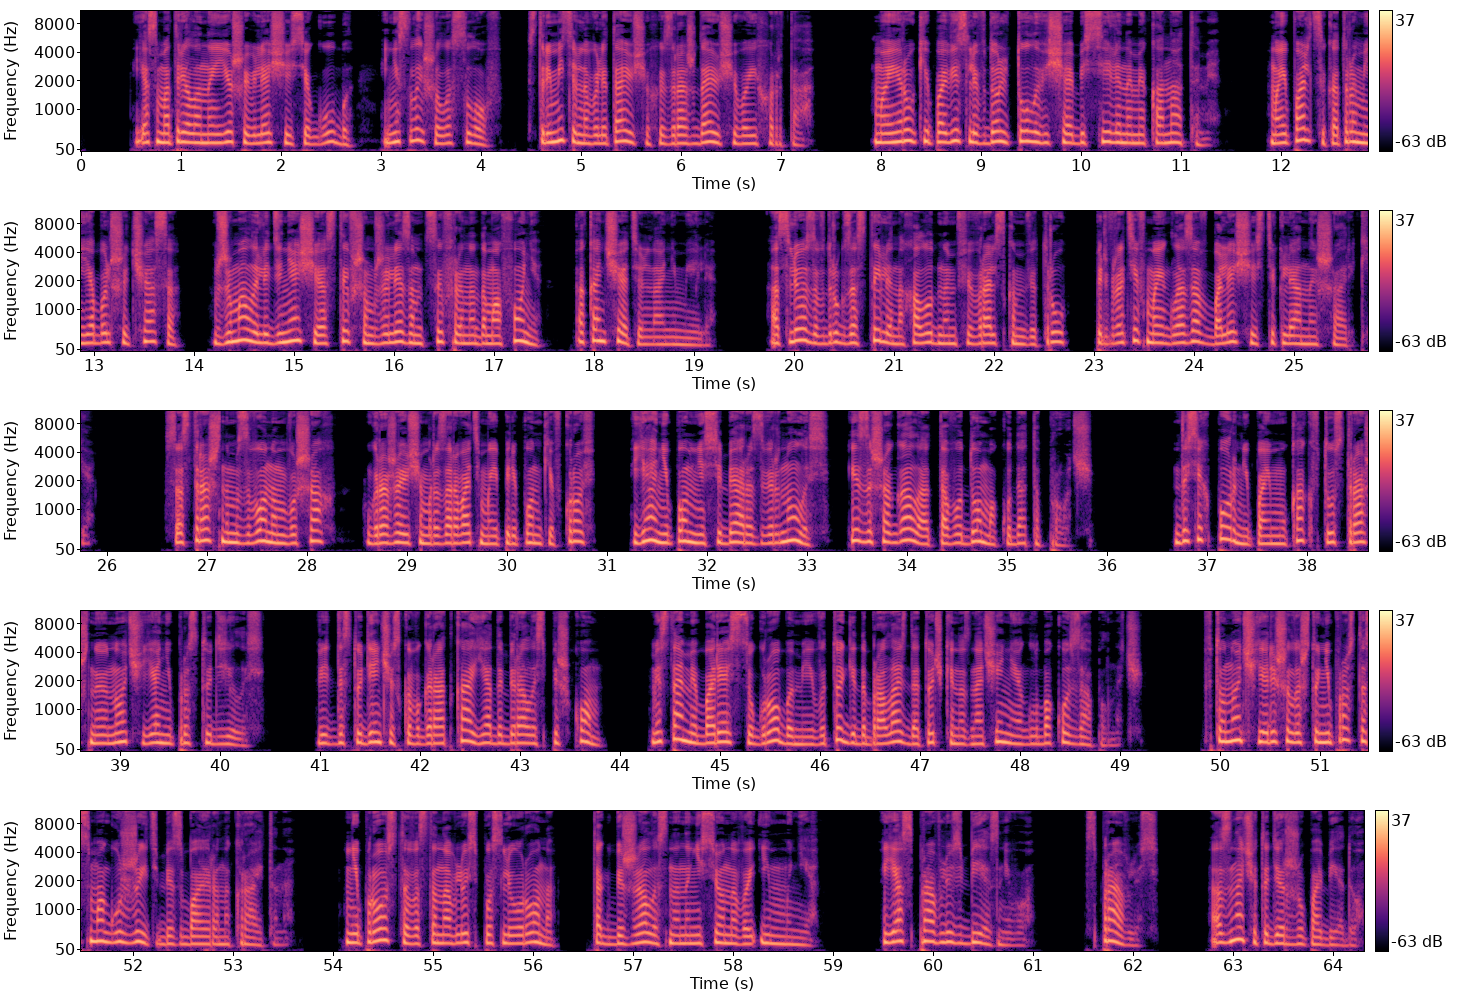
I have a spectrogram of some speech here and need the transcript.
Я смотрела на ее шевелящиеся губы и не слышала слов, стремительно вылетающих из рождающего их рта. Мои руки повисли вдоль туловища обессиленными канатами. Мои пальцы, которыми я больше часа вжимала леденящие остывшим железом цифры на домофоне, окончательно онемели. А слезы вдруг застыли на холодном февральском ветру, превратив мои глаза в болящие стеклянные шарики. Со страшным звоном в ушах, угрожающим разорвать мои перепонки в кровь, я, не помня себя, развернулась и зашагала от того дома куда-то прочь. До сих пор не пойму, как в ту страшную ночь я не простудилась. Ведь до студенческого городка я добиралась пешком, местами борясь с сугробами, и в итоге добралась до точки назначения глубоко за полночь. В ту ночь я решила, что не просто смогу жить без Байрона Крайтона. Не просто восстановлюсь после урона, так безжалостно нанесенного им мне. Я справлюсь без него. Справлюсь а значит, одержу победу.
